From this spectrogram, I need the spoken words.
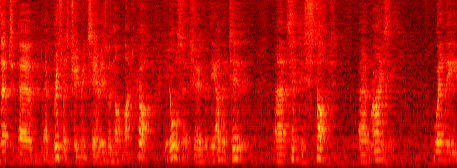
that uh, Briffa's tree ring series was not much caught. It also showed that the other two uh, simply stopped uh, rising when the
